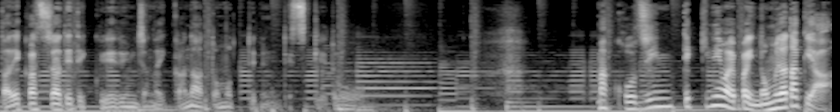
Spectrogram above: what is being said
誰かしら出てくれるんじゃないかなと思ってるんですけど、まあ、個人的にはやっぱり野村拓也、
